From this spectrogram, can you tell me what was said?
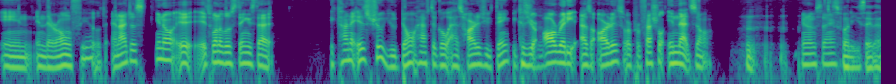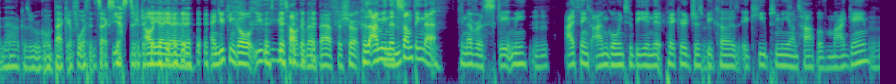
in in their own field. And I just, you know, it, it's one of those things that it kind of is true. You don't have to go as hard as you think because you're Mhm. already as an artist or professional in that zone. You know what I'm saying? It's funny you say that now because we were going back and forth in text yesterday. Oh yeah, yeah, yeah. and you can go, you, you can talk about that for sure. Because I mean, that's Mhm. something that can never escape me. hmm I think I'm going to be a nitpicker just Mhm. because it keeps me on top of my game. hmm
